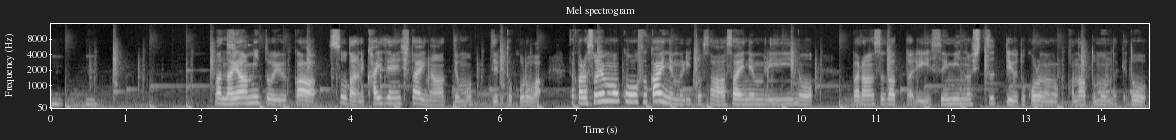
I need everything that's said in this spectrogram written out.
うんうんまあ、悩みというかそうだね改善したいなって思ってるところは。だからそれもこう深い眠りとさ浅い眠りのバランスだったり睡眠の質っていうところなのかなと思うんだけど。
